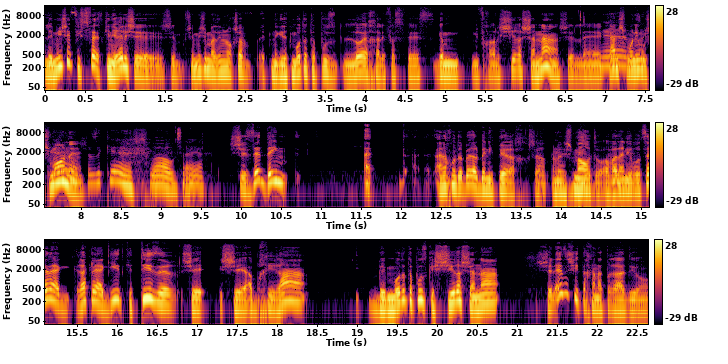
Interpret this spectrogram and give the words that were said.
למי שפספס, כי נראה לי ש, ש, שמי שמאזין לנו עכשיו, את, נגיד את מות התפוז, לא יכל לפספס, גם נבחר לשיר השנה של אה, כאן כן, 88, איזה כיף, איזה כיף, וואו, זה היה. שזה די... אה, אנחנו נדבר על בני פרח עכשיו, אוקיי. אנחנו נשמע אותו, אבל אני רוצה להג, רק להגיד כטיזר ש, שהבחירה במות התפוז כשיר השנה של איזושהי תחנת רדיו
